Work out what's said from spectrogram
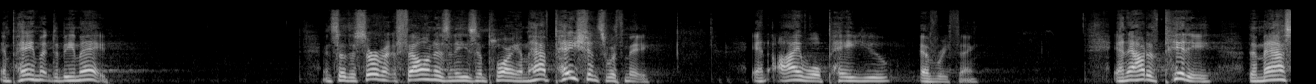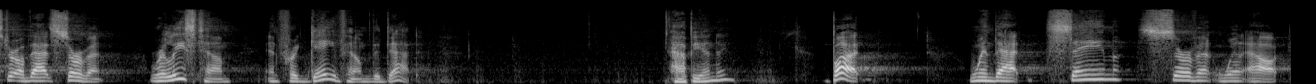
and payment to be made. And so the servant fell on his knees, imploring him, Have patience with me, and I will pay you everything. And out of pity, the master of that servant released him and forgave him the debt. Happy ending? But when that same servant went out,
